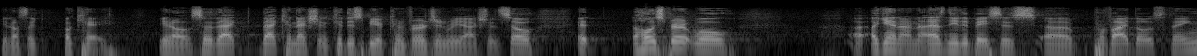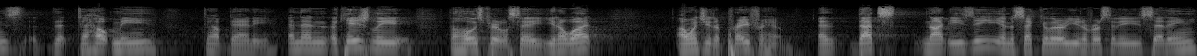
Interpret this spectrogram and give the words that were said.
You know, it's like, okay, you know, so that that connection could this be a conversion reaction? So, it, the Holy Spirit will. Uh, again, on an as needed basis, uh, provide those things that, to help me to help Danny. And then occasionally the Holy Spirit will say, you know what? I want you to pray for him. And that's not easy in a secular university setting.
